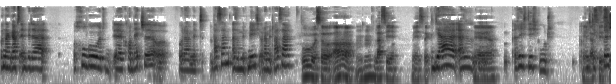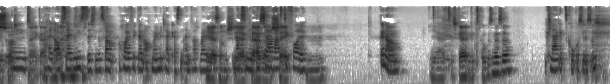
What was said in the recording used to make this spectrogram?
Und dann gab's entweder Jugo äh, con leche oder mit Wasser, also mit Milch oder mit Wasser. Uh, so, ah, mhm, Lassi-mäßig. Ja, also Ja, ja. richtig gut. Nee, richtig frisch und Na, halt auch sehr günstig. Und das war häufig dann auch mein Mittagessen einfach, weil Ja, so ein, nach ja, so einem klar, so ein Becher warst du voll. Mhm. Genau. Ja, sich geil. Gibt's Kokosnüsse? Klar gibt's Kokosnüsse.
